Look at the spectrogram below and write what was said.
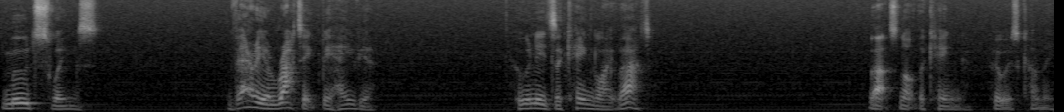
mood swings, very erratic behavior. Who needs a king like that? That's not the king who is coming.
